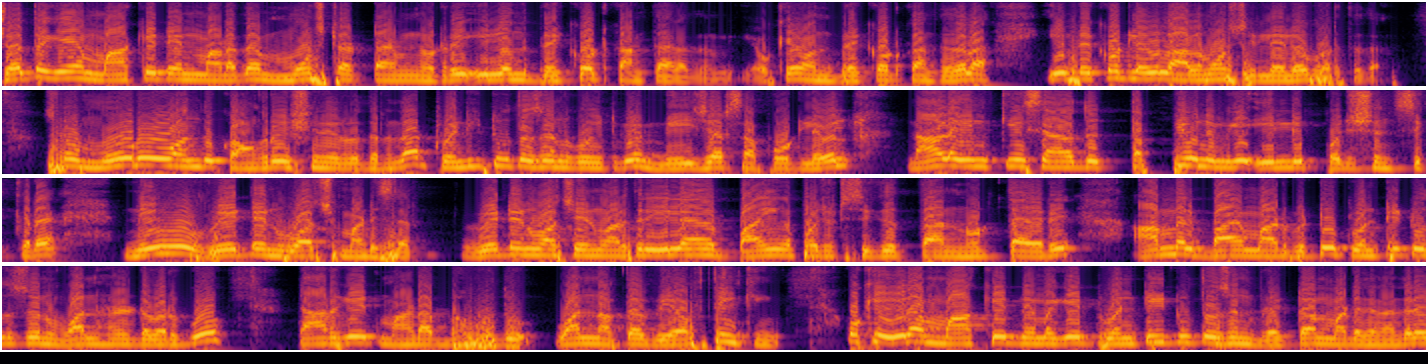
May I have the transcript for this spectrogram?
ಜೊತೆಗೆ ಮಾರ್ಕೆಟ್ ಏನ್ ಮಾಡದೆ ಮೋಸ್ಟ್ ಆಫ್ ಟೈಮ್ ನೋಡ್ರಿ, ಇಲ್ಲೊಂದು ಬ್ರೇಕ್ಔಟ್ ಕಾಣ್ತಾ ಇರೋದು ನಮಗೆ. ಓಕೆ ಒಂದು ಬ್ರೇಕ್ಔಟ್ ಕಾಣ್ತದಲ್ಲ ಈ ಬ್ರೇಕ್ಔಟ್ ಲೆವೆಲ್ ಆಲ್ಮೋಸ್ಟ್ ಇಲ್ಲೆಲ್ಲೋ ಬರ್ತದೆ. ಸೊ ಮೂರು ಒಂದು ಕಾಂಗ್ರೆಷನ್ ಇರೋದ್ರಿಂದ twenty two thousand going to be major support level ನಾಳೆ ಇನ್ ಕೇಸ್ ಯಾರಾದ್ರೂ ತಪ್ಪಿಯೂ ನಿಮಗೆ ಇಲ್ಲಿ ಪೊಸಿಷನ್ ಸಿಕ್ಕರೆ, ನೀವು ವೇಟ್ ಅಂಡ್ ವಾಚ್ ಮಾಡಿ ಸರ್ ವೇಟ್ ಅಂಡ್ ವಾಚ್ ಏನ್ ಮಾಡ್ತೀರಿ? ಇಲ್ಲ ಬಾಯಿಂಗ್ ಅಪೋಸಿಟ್ ಸಿಗುತ್ತಾ ನೋಡ್ತಾ ಇರಿ. ಆಮೇಲೆ ಬಾಯ್ ಮಾಡಿಬಿಟ್ಟು twenty two thousand one hundred ವರೆಗೂ ಟಾರ್ಗೆಟ್ ಮಾಡಬಹುದು. One of the way of thinking okay ಇಲ್ಲ ಮಾರ್ಕೆಟ್ ನಿಮಗೆ twenty two thousand break down ಮಾಡಿದ್ರೆ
